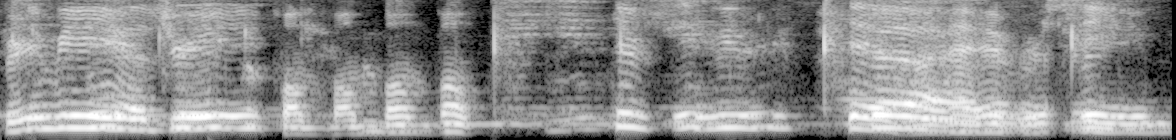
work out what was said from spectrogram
Bring me a drink. Bum bum bum bum. That I ever seen.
